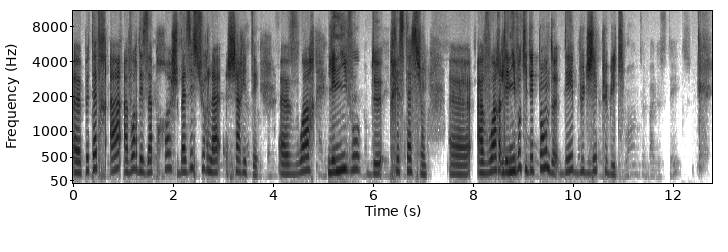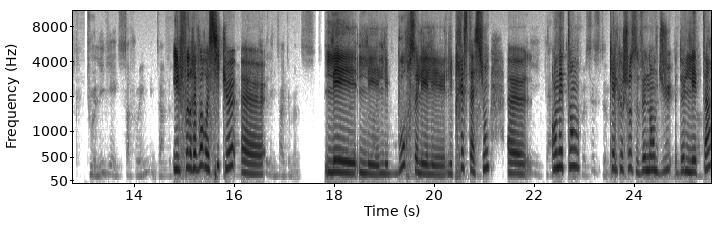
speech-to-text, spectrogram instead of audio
peut-être à avoir des approches basées sur la charité, voir les niveaux de prestations, avoir les niveaux qui dépendent des budgets publics. Il faudrait voir aussi que les, les, bourses, les, les prestations, en étant quelque chose venant du, de l'État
